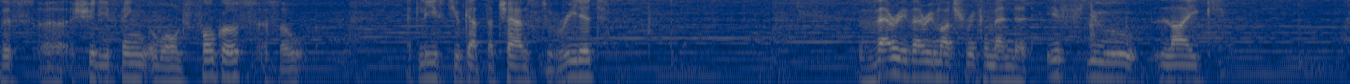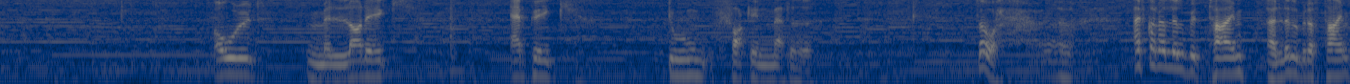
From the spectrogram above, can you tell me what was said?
this uh, shitty thing won't focus so at least you get the chance to read it very very much recommended. If you like old melodic epic doom fucking metal. So uh, I've got a little bit time a little bit of time.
